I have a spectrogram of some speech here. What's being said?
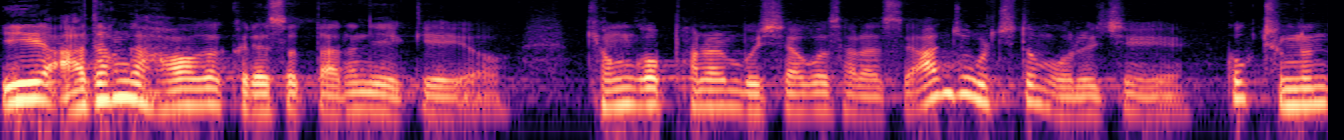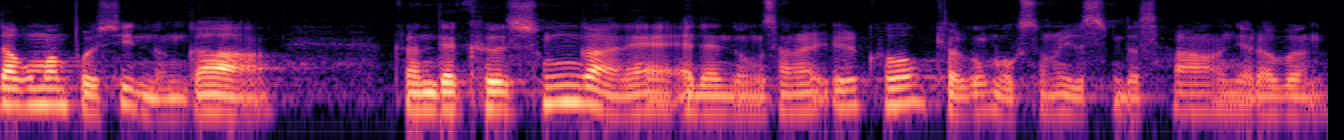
이 아담과 하와가 그랬었다는 얘기예요. 경고판을 무시하고 살았어요. 안 죽을지도 모르지. 꼭 죽는다고만 볼 수 있는가? 그런데 그 순간에 에덴 동산을 잃고 결국 목숨을 잃습니다. 사랑하는 여러분,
